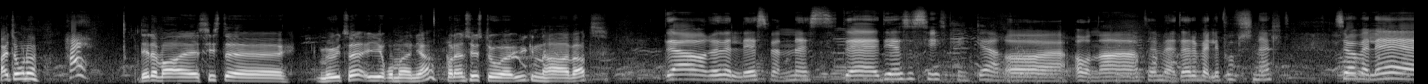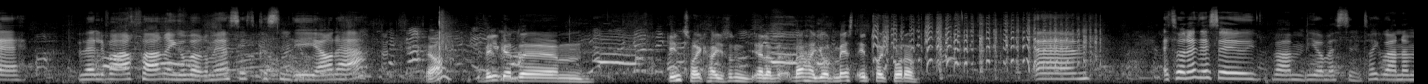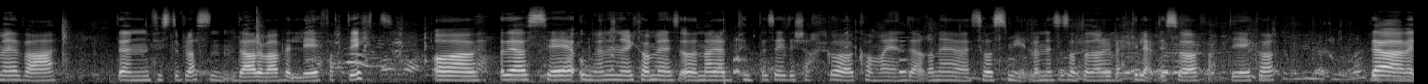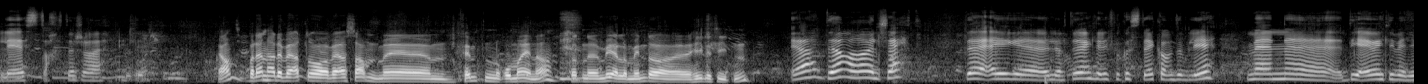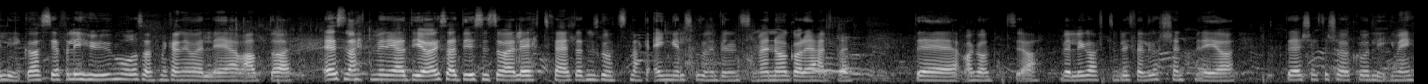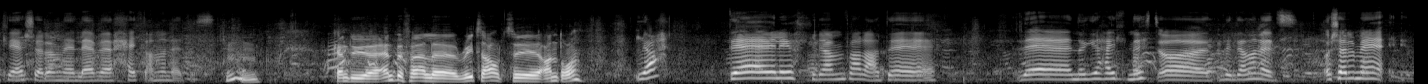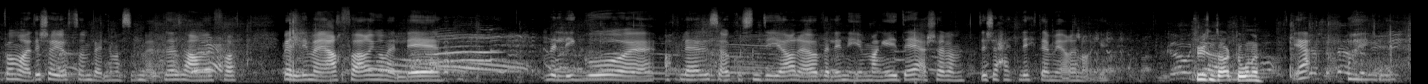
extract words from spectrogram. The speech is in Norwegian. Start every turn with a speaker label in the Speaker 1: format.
Speaker 1: Hei, Tone.
Speaker 2: Hei.
Speaker 1: Dette var eh, siste eh, møte i Romania. Hvordan syns du eh, uken har vært?
Speaker 2: Det har vært veldig spennende. Det, de er så sykt flinke her og ordner til med. Det er veldig profesjonelt. Så det var veldig, veldig bra erfaring å være med og se hvordan de gjør det her.
Speaker 1: Ja. Hvilket eh, inntrykk har, sånn, eller hva har gjort mest inntrykk på deg?
Speaker 2: Ehm, jeg tror det som var, gjorde mest inntrykk, var når vi var den første plassen der det var veldig fattig. Og, det å se ungene når de kommer, og når de hadde pynta seg til kirka og komme inn dørene så smilende og sånt, og når du vet de levde i så fattige kår, det var veldig sterkt å se, egentlig.
Speaker 1: Ja, Hvordan har det vært å være sammen med 15 rumeiner, sånn mer eller mindre eh, hele tiden?
Speaker 2: Ja, det har vært veldig kjekt. Det, jeg eh, lurte jo egentlig litt på hvordan det kom til å bli, men eh, de er jo egentlig veldig like oss. Iallfall i humor og sånt. Vi kan jo le av alt. og Jeg snakket med de, og de òg at de syntes det var litt fælt at vi skulle måtte snakke engelsk og sånn i begynnelsen, men nå går det helt greit. Det var godt, ja, veldig godt, blitt veldig godt kjent med de, og det er kjekt å se hvor like vi egentlig er, selv om vi lever helt annerledes.
Speaker 1: Kan du eh, anbefale Reach Out til andre?
Speaker 2: Ja, det vil jeg virkelig anbefale. Det, det er noe helt nytt og veldig annerledes. Og selv om vi på en måte ikke har gjort sånn veldig masse på møtene, så har vi fått veldig mye erfaring og veldig, veldig god eh, opplevelse av hvordan de gjør det, og veldig nye, mange ideer, selv om det ikke er helt likt det vi gjør i Norge.
Speaker 1: Tusen takk, Tone.
Speaker 2: Ja, og hyggelig.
